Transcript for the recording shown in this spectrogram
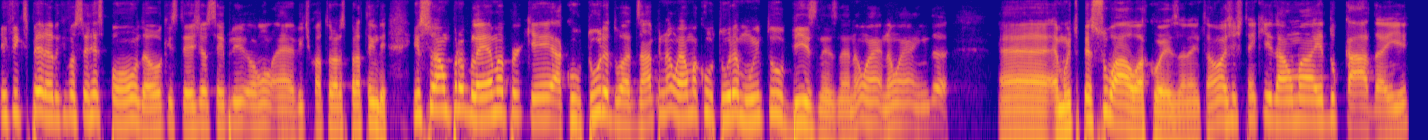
e fica esperando que você responda ou que esteja sempre on, é, 24 horas para atender. Isso é um problema porque a cultura do WhatsApp não é uma cultura muito business, né? Não é, não é ainda. É, é muito pessoal a coisa, né? Então a gente tem que dar uma educada aí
